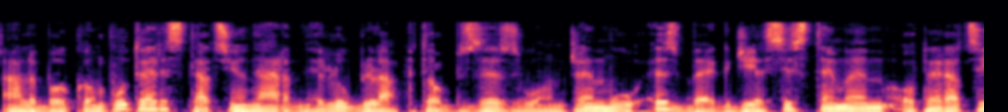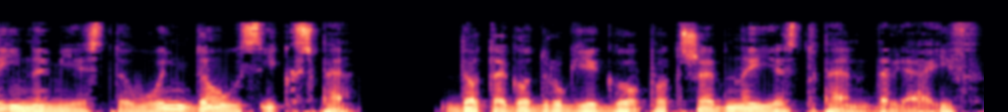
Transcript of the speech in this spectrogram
albo komputer stacjonarny lub laptop ze złączem USB gdzie systemem operacyjnym jest Windows XP. Do tego drugiego potrzebny jest pendrive.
